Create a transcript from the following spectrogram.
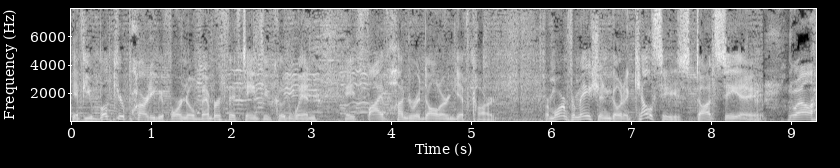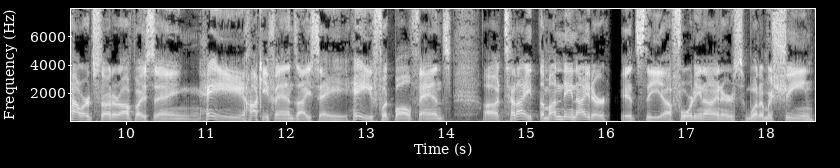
if you book your party before November 15th, you could win a $500 gift card. For more information, go to kelseys.ca. well, Howard started off by saying, Hey, hockey fans, I say, hey, football fans. Uh, tonight, the Monday Nighter, it's the uh, 49ers. What a machine.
